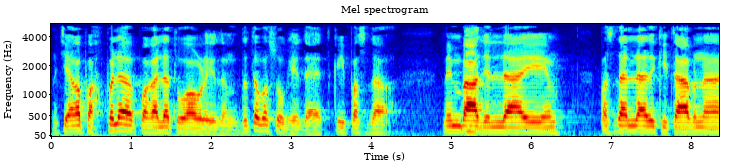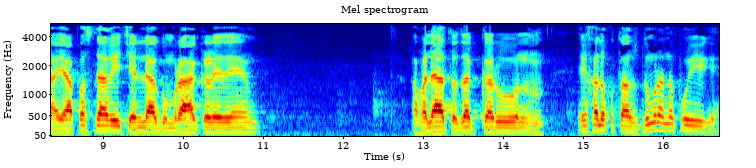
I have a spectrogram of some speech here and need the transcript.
نو چې هغه په خپل په غلط واوړېدم د توسوګ هدایت کوي پس دا من بعد الله پس د الله د کتاب نه یا پس دا غي چې الله گمراه کړي دي افلا تذکرون اے خلق تاسو دومره نه پويږي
